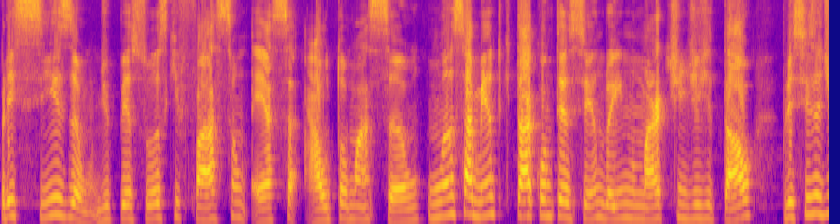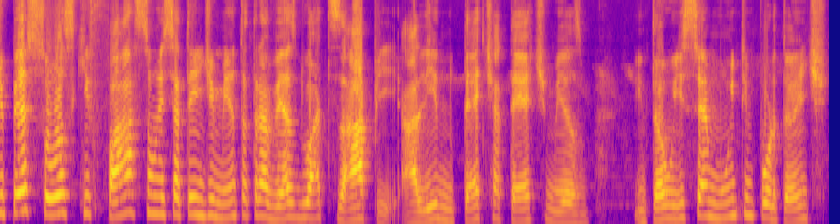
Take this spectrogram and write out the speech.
precisam de pessoas que façam essa automação. Um lançamento que está acontecendo aí no marketing digital precisa de pessoas que façam esse atendimento através do WhatsApp, ali no tete a tete mesmo. Então isso é muito importante.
